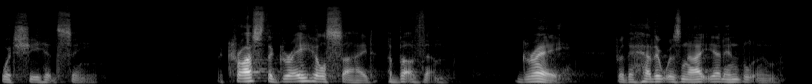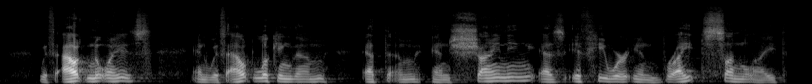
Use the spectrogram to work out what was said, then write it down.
what she had seen across the gray hillside above them. Gray, for the heather was not yet in bloom, without noise and without looking them at them, and shining as if he were in bright sunlight,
